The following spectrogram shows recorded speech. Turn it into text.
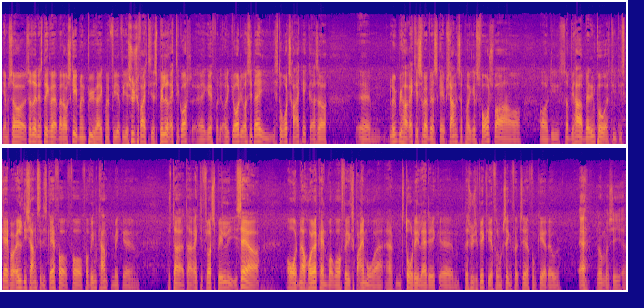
jamen så, så ved jeg næsten ikke, hvad, hvad der var sket med en by her, ikke? Men for, jeg, for jeg synes jo faktisk, de har spillet rigtig godt, øh, AGF, og det, og det gjorde de også i dag i, i store træk, ikke? Altså, øh, Lyngby har rigtig svært ved at skabe chancer på AGF's forsvar, og, og de, som vi har været inde på, altså de, de skaber jo alle de chancer, de skal for, for, for at vinde kampen, ikke? Øh, jeg synes, der, der er rigtig flot spil, især over den her højre kant, hvor, hvor Felix Beimo er, er en stor del af det. Ikke? Øh, der synes jeg virkelig at få nogle ting til at fungere derude. Ja, det må man sige. Ja.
